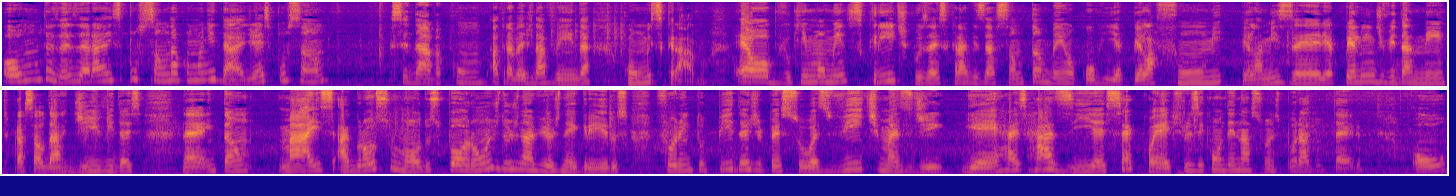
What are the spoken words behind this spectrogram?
ou muitas vezes era a expulsão da comunidade. A expulsão se dava com através da venda como escravo. É óbvio que em momentos críticos a escravização também ocorria pela fome, pela miséria, pelo endividamento para saldar dívidas, né? Então, mas, a grosso modo, os porões dos navios negreiros foram entupidas de pessoas vítimas de guerras, razias, sequestros e condenações por adultério ou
